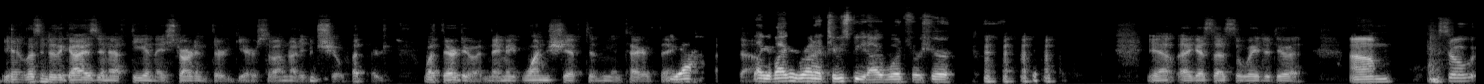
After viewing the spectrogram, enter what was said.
yeah, listen to the guys in FD, and they start in third gear. So I'm not even sure what they're what they're doing. They make one shift in the entire thing. Yeah. Uh, Like if I could run a two speed, I would for sure. yeah, I guess that's the way to do it. Um, so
